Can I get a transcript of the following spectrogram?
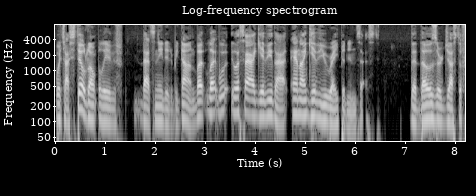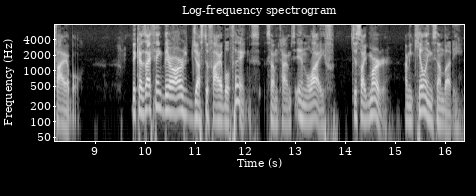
which I still don't believe that's needed to be done. But let let's say I give you that, and I give you rape and incest, that those are justifiable because I think there are justifiable things sometimes in life, just like murder. I mean, killing somebody,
